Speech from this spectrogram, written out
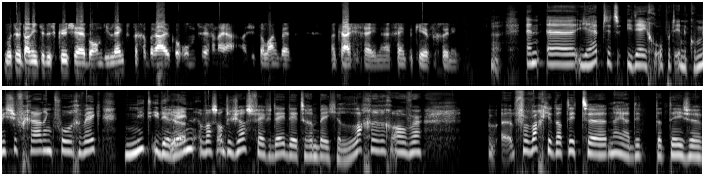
moeten we dan niet de discussie hebben om die lengte te gebruiken om te zeggen, nou ja, als je te lang bent, dan krijg je geen, geen parkeervergunning. En je hebt dit idee geopperd in de commissievergadering vorige week. Niet iedereen ja. was enthousiast. VVD deed er een beetje lacherig over. verwacht je dat dit, nou ja, dit, dat deze,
